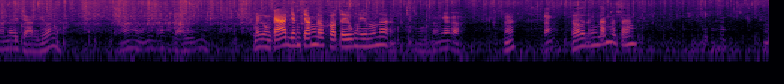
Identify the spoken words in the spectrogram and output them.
nó mới tràn dướng đó không mấy con cá trắng trắng đó kho tiêu không im lắm đó. Đắng ngắt à? Đó đắng đắng là sao? Ừ.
